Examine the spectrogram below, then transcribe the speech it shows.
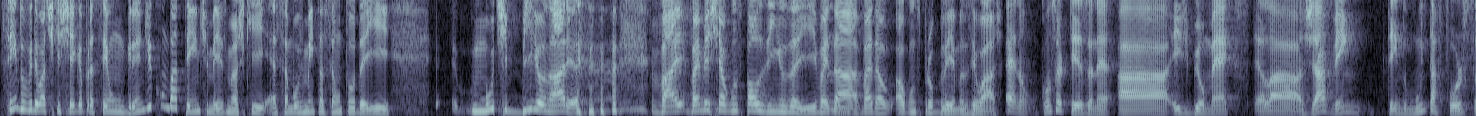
Sem dúvida, eu acho que chega para ser um grande combatente mesmo. Eu acho que essa movimentação toda aí multibilionária vai, vai mexer alguns pauzinhos aí, vai, dar, vai dar alguns problemas, eu acho. É, não, com certeza, né? A HBO Max, ela já vem tendo muita força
